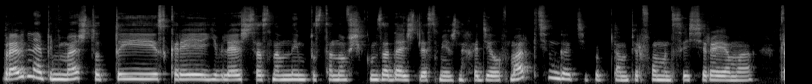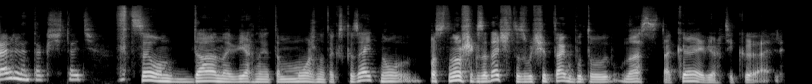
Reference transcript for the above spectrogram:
Правильно я понимаю, что ты скорее являешься основным постановщиком задач для смежных отделов маркетинга, типа там перформанса и CRM? Правильно так считать? В целом, да, наверное, это можно так сказать, но постановщик задач это звучит так, будто у нас такая вертикаль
